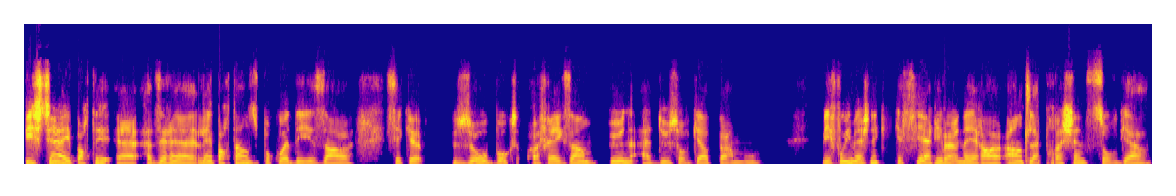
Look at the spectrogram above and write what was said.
Puis je tiens à, importer, à, dire euh, l'importance du pourquoi des heures. C'est que ZooBooks offre, exemple, une à deux sauvegardes par mois. Mais il faut imaginer que s'il arrive une erreur entre la prochaine sauvegarde,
